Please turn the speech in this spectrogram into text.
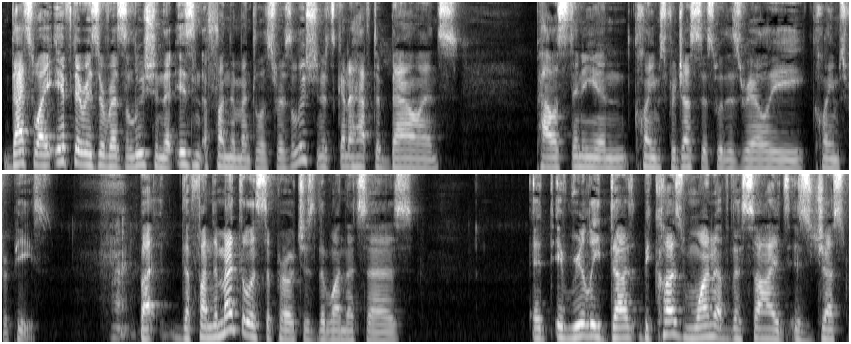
That's why, if there is a resolution that isn't a fundamentalist resolution, it's going to have to balance Palestinian claims for justice with Israeli claims for peace. Right. But the fundamentalist approach is the one that says it, it really does, because one of the sides is just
